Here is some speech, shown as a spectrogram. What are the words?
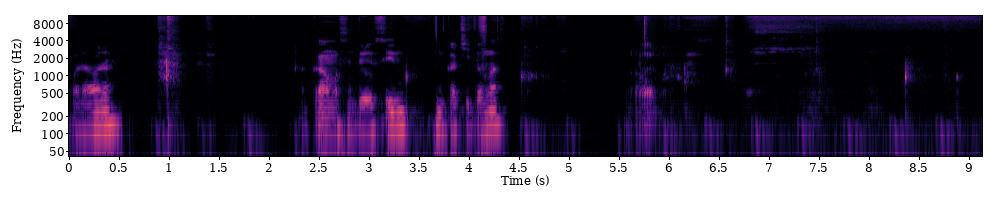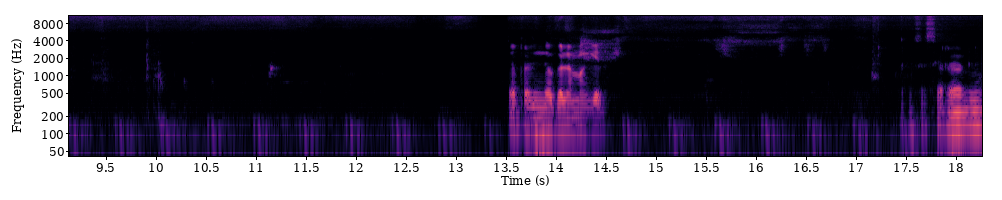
Por ahora. Acá vamos a introducir un cachito más. Está perdiendo acá la manguera vamos a cerrarlo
